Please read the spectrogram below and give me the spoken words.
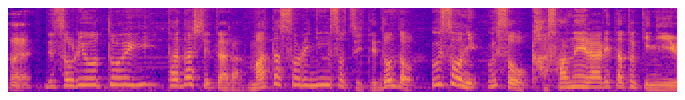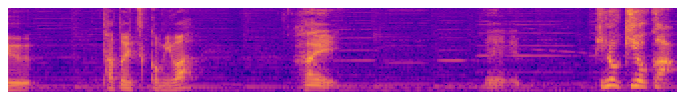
はい。でそれを問いただしてたらまたそれに嘘ついてどんどん嘘に嘘を重ねられた時に言う例えツッコミははい。えー、ピノキオか。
